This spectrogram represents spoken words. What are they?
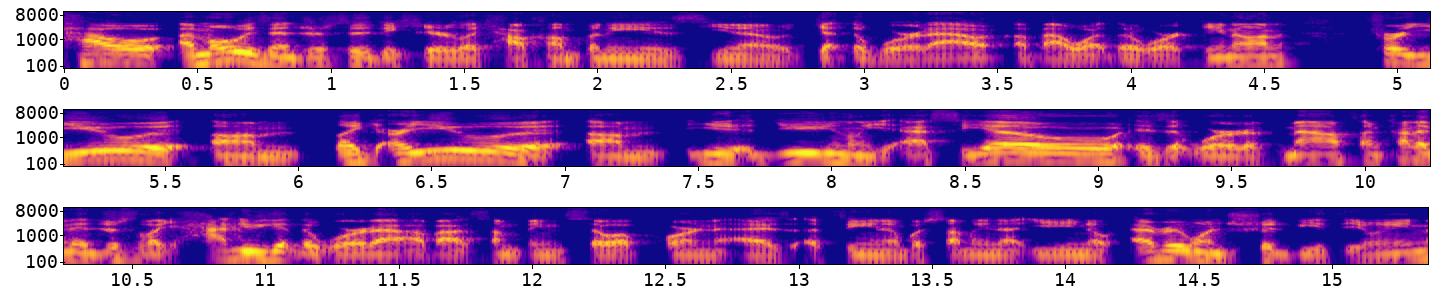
how I'm always interested to hear like how companies you know get the word out about what they're working on. For you, um, like, are you um, you do you like SEO? Is it word of mouth? I'm kind of interested. Like, how do you get the word out about something so important as Athena, which is something that you, you know everyone should be doing,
